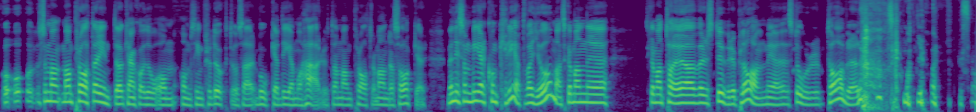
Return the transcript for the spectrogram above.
Och, och, och, så man, man pratar inte kanske då om, om sin produkt och så här, boka demo här, utan man pratar om andra saker. Men liksom mer konkret, vad gör man? Ska man, eh, ska man ta över Stureplan med stortavlor eller vad ska man göra? Liksom?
